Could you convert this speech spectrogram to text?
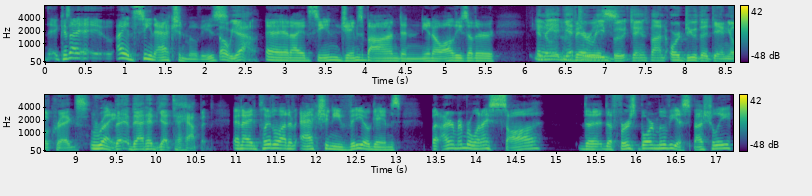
because I I had seen action movies. Oh yeah, and I had seen James Bond and you know all these other. you and know, they had yet various- to reboot James Bond or do the Daniel Craig's. Right. That, that had yet to happen. and I had played a lot of actiony video games. But I remember when I saw the the first Bourne movie, especially,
